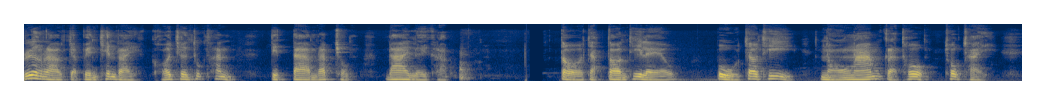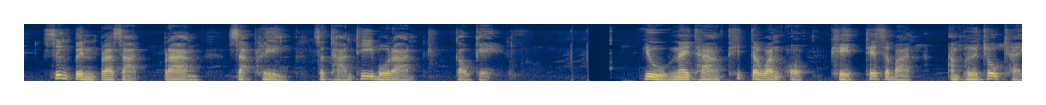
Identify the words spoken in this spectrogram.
เรื่องราวจะเป็นเช่นไร ขอเชิญทุกท่านติดตามรับชมได้เลยครับ ต่อจากตอนที่แล้ว ปู่เจ้าที่หนองน้ำกระโทก โชคชัย ซึ่งเป็นปราสาทปรางสะเพลง สถานที่โบราณเก่าแก่ อยู่ในทางทิศตะวันออกเขตเทศบาลอำเภอโชคชัย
